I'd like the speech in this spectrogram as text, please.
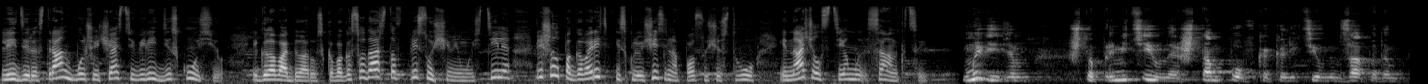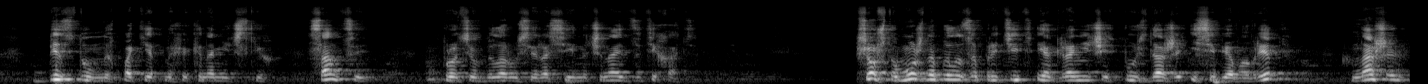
Лидеры стран большей частью вели дискуссию, и глава белорусского государства в присущем ему стиле решил поговорить исключительно по существу и начал с темы санкций. Мы видим, что примитивная штамповка коллективным Западом бездумных пакетных экономических санкций против Беларуси и России начинает затихать. Все, что можно было запретить и ограничить, пусть даже и себе во вред, наши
